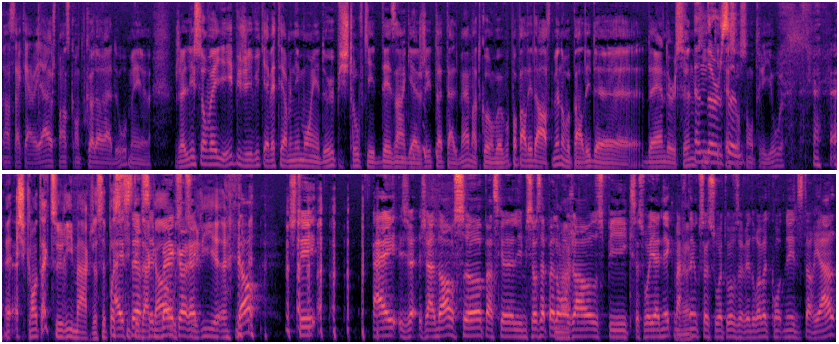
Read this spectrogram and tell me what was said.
dans sa carrière, je pense, contre Colorado. Mais euh, je l'ai surveillé, puis j'ai vu qu'il avait terminé moins 2, puis je trouve qu'il est désengagé totalement. en tout cas, on ne va pas parler d'Hoffman, on va parler de, Anderson, Qui, était sur son trio. je suis content que tu ris, Marc. Je ne sais pas si tu es d'accord ou si tu ris. Euh. Non, je t'ai... Hey, j'adore ça parce que l'émission s'appelle On Jase, puis que ce soit Yannick, Martin ou que ce soit toi, vous avez droit à votre contenu éditorial.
